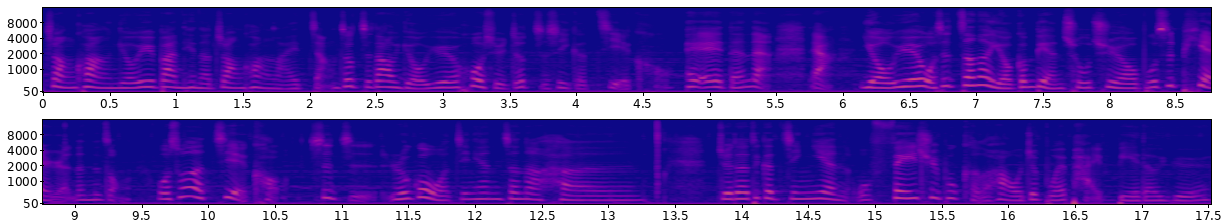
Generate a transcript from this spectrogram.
状况，犹豫半天的状况来讲，就知道有约或许就只是一个借口。哎哎，等等，呀，有约我是真的有跟别人出去哦，不是骗人的那种。我说的借口是指，如果我今天真的很觉得这个经验我非去不可的话，我就不会排别的约。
